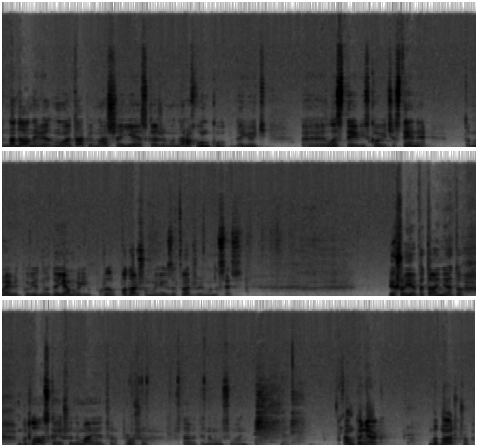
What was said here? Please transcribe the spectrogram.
На даному етапі в нас ще є, скажімо, на рахунку, дають е, листи військові частини, то ми відповідно даємо і в подальшому їх затверджуємо на сесії. Якщо є питання, то будь ласка, якщо немає, то прошу ставити на голосування. Антоняк, Боднарчук,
